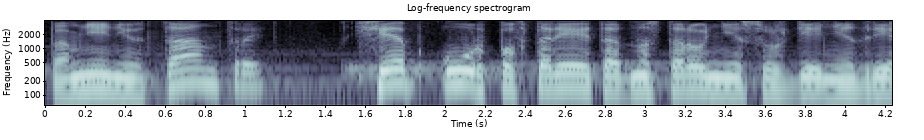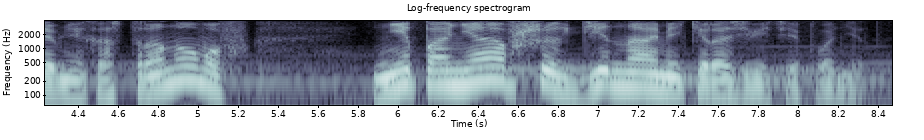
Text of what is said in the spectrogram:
По мнению Тантры, Хеб-Ур повторяет одностороннее суждение древних астрономов, не понявших динамики развития планет.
